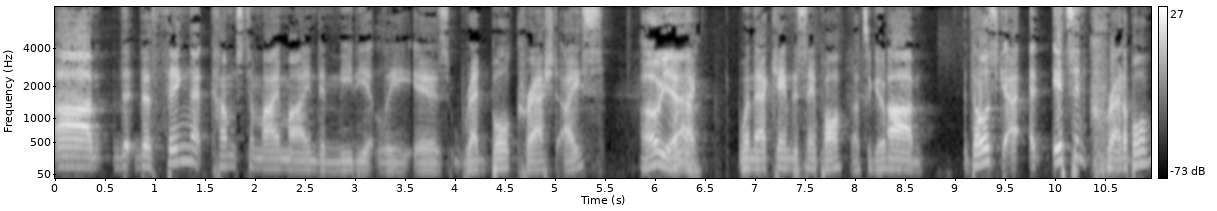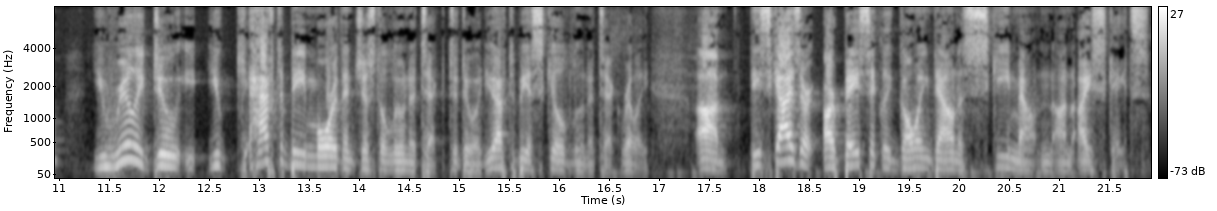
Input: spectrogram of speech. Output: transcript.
Um, the the thing that comes to my mind immediately is Red Bull crashed ice. Oh yeah, when that, when that came to St. Paul, that's a good one. Um, those guys, it's incredible. You really do. You have to be more than just a lunatic to do it. You have to be a skilled lunatic, really. Um, these guys are, are basically going down a ski mountain on ice skates,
